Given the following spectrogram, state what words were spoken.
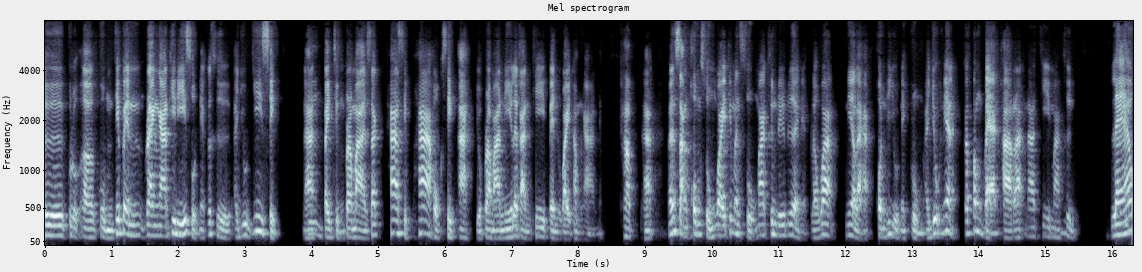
คือกลุ่มเอ่อกลุ่มที่เป็นแรงงานที่ดีที่สุดเนี่ยก็คืออายุยี่สิบนะฮะอืมไปถึงประมาณสักห้าสิบห้าหกสิบอะอยู่ประมาณนี้แล้วกันที่เป็นวัยทำงานเนี่ยครับนะฮะเพราะฉะนั้นสังคมสูงวัยที่มันสูงมากขึ้นเรื่อยๆเนี่ยแปลว่าเนี่ยแหละฮะคนที่อยู่ในกลุ่มอายุเนี่ยก็ต้องแบกภาระหน้าที่มากขึ้น แล้ว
